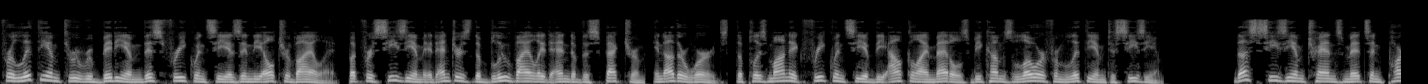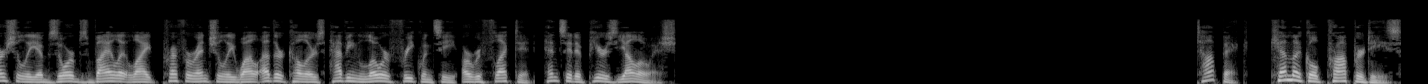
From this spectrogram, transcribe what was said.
For lithium through rubidium this frequency is in the ultraviolet, but for cesium it enters the blue-violet end of the spectrum, in other words, the plasmonic frequency of the alkali metals becomes lower from lithium to cesium. Thus cesium transmits and partially absorbs violet light preferentially while other colors having lower frequency are reflected, hence it appears yellowish. Chemical properties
